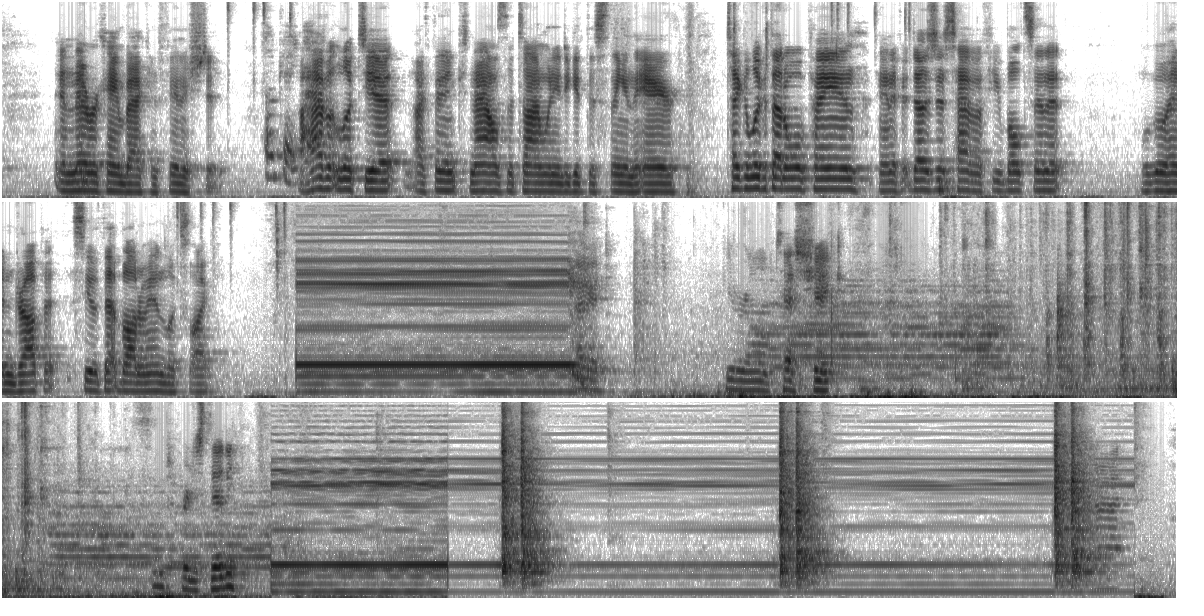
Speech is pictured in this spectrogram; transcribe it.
and never came back and finished it. Okay. I haven't looked yet. I think now's the time we need to get this thing in the air. Take a look at that oil pan, and if it does just have a few bolts in it, we'll go ahead and drop it, see what that bottom end looks like. Give her a little test shake. Seems pretty steady.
